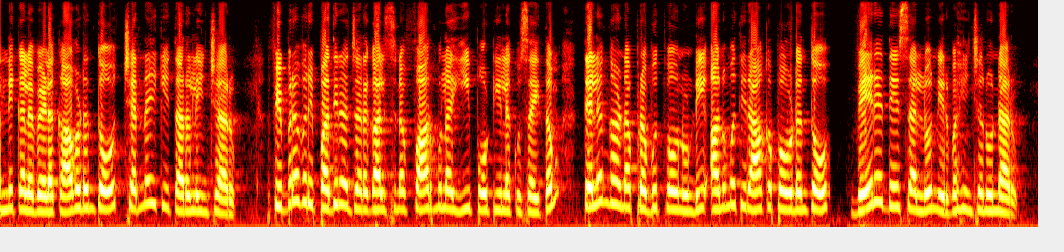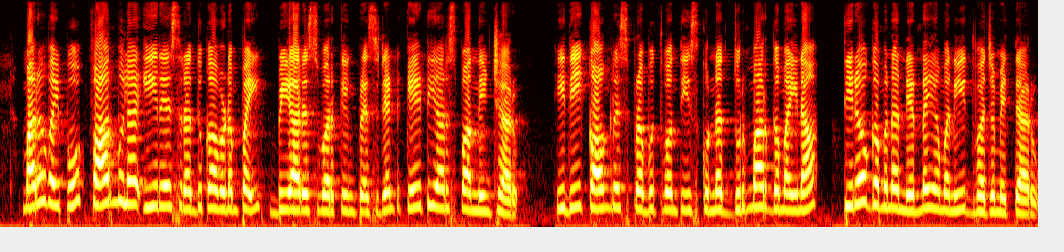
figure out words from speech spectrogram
ఎన్నికల వేళ కావడంతో చెన్నైకి తరలించారు. ఫిబ్రవరి పదిన జరగాల్సిన ఫార్ములా ఈ పోటీలకు సైతం తెలంగాణ ప్రభుత్వం నుండి అనుమతి రాకపోవడంతో వేరే దేశాల్లో నిర్వహించనున్నారు. మరోవైపు ఫార్ములా ఈ రేస్ రద్దు కావడంపై బీఆర్ఎస్ వర్కింగ్ ప్రెసిడెంట్ కేటీఆర్ స్పందించారు. ఇది కాంగ్రెస్ ప్రభుత్వం తీసుకున్న దుర్మార్గమైన తిరోగమన నిర్ణయమని ధ్వజమెత్తారు.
